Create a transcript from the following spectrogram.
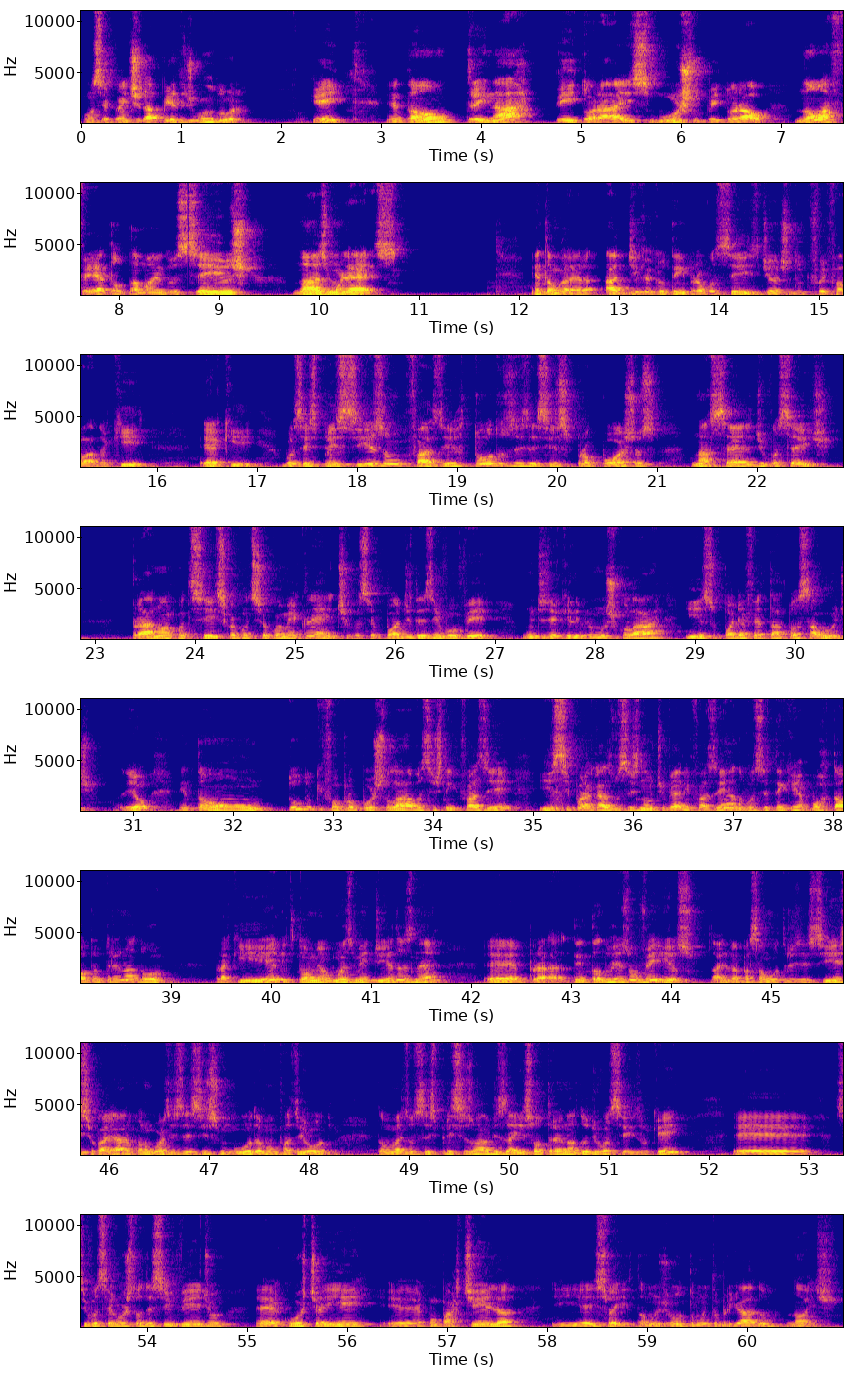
consequente da perda de gordura, ok? Então, treinar peitorais, músculo peitoral, não afeta o tamanho dos seios nas mulheres. Então, galera, a dica que eu tenho para vocês diante do que foi falado aqui é que vocês precisam fazer todos os exercícios propostos na série de vocês, para não acontecer isso que aconteceu com a minha cliente. Você pode desenvolver um desequilíbrio muscular e isso pode afetar a tua saúde. Valeu? Então, tudo que for proposto lá, vocês têm que fazer. E se por acaso vocês não estiverem fazendo, você tem que reportar o teu treinador, para que ele tome algumas medidas, né? É, pra, tentando resolver isso, tá? Ele vai passar um outro exercício, vai, ah, quando não gosto desse exercício, muda, vamos fazer outro. Então, mas vocês precisam avisar isso ao treinador de vocês, ok? É, se você gostou desse vídeo, é, curte aí, é, compartilha. E é isso aí. Tamo junto. Muito obrigado. Nós.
